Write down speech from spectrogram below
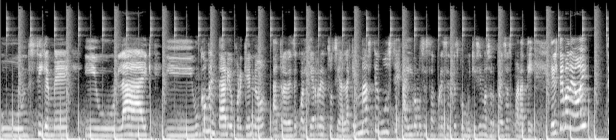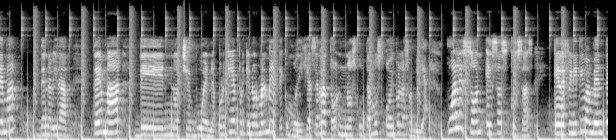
un sígueme y un like y un comentario, ¿por qué no? A través de cualquier red social, la que más te guste, ahí vamos a estar presentes con muchísimas sorpresas para ti. El tema de hoy, tema de Navidad, tema de Nochebuena. ¿Por qué? Porque normalmente, como dije hace rato, nos juntamos hoy con la familia. ¿Cuáles son esas cosas? que definitivamente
